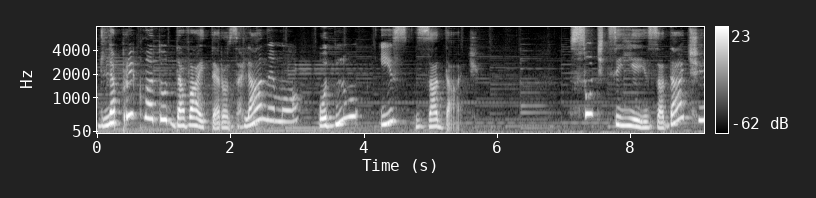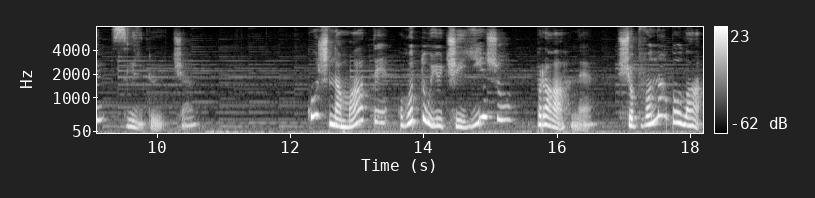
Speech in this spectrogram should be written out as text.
Для прикладу, давайте розглянемо одну із задач. Суть цієї задачі слідуюча. Кожна мати, готуючи їжу, прагне, щоб вона була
